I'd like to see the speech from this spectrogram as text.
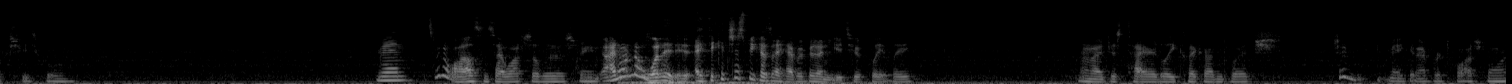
'cause she's cool. Man, it's been a while since I watched a Lua stream. I don't know what it is. I think it's just because I haven't been on YouTube lately. And I just tiredly click on Twitch. Should make an effort to watch more.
